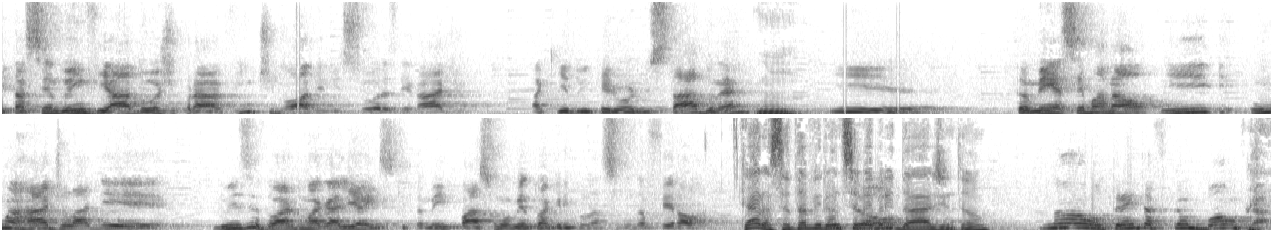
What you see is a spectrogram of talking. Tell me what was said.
está sendo enviado hoje para 29 emissoras de rádio aqui do interior do estado, né? Uhum. E também é semanal. E uma rádio lá de Luiz Eduardo Magalhães, que também passa o Momento Agrícola na segunda-feira lá. Cara, você tá virando então, celebridade, então. Não, o trem tá ficando bom, cara.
